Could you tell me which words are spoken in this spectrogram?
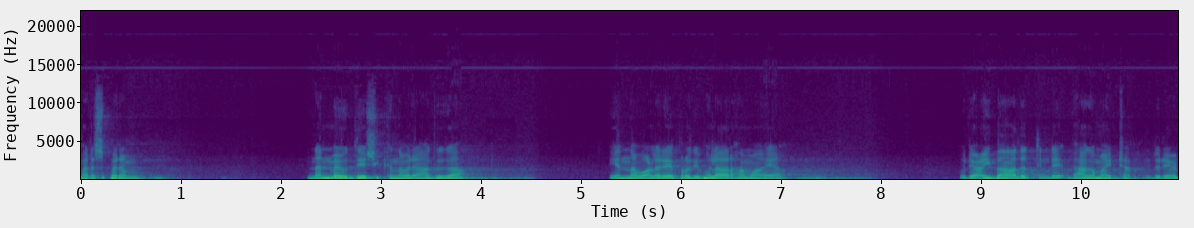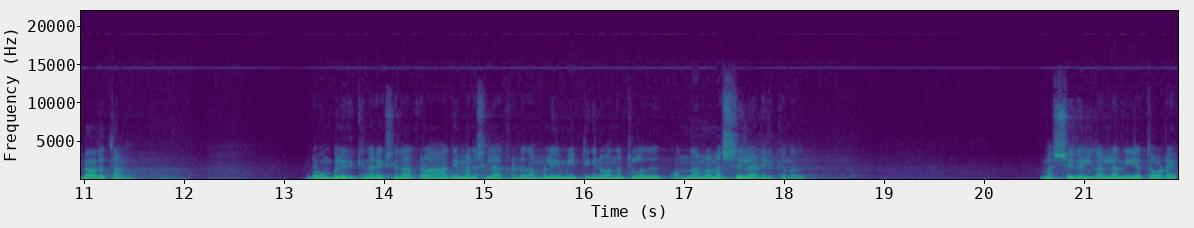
പരസ്പരം നന്മ ഉദ്ദേശിക്കുന്നവരാകുക എന്ന വളരെ പ്രതിഫലാർഹമായ ഒരു ഇബാദത്തിന്റെ ഭാഗമായിട്ടാണ്. ഇതൊരു ഇബാദത്താണ്. എന്റെ മുമ്പിലിരിക്കുന്ന രക്ഷിതാക്കൾ ആദ്യം മനസ്സിലാക്കേണ്ടത് നമ്മൾ ഈ മീറ്റിങ്ങിന് വന്നിട്ടുള്ളത് ഒന്ന് നമ്മൾ മസ്ജിദിലാണ് ഇരിക്കുന്നത്. മസ്ജിദിൽ നല്ല നീയത്തോടെ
